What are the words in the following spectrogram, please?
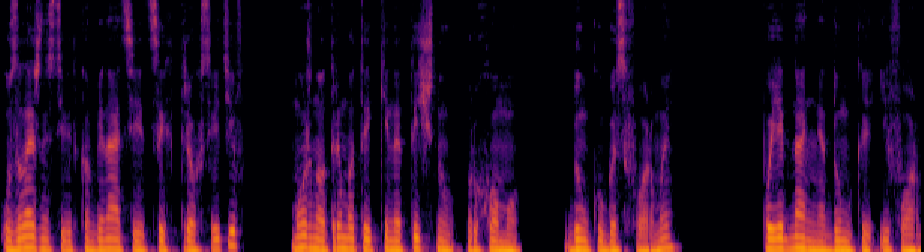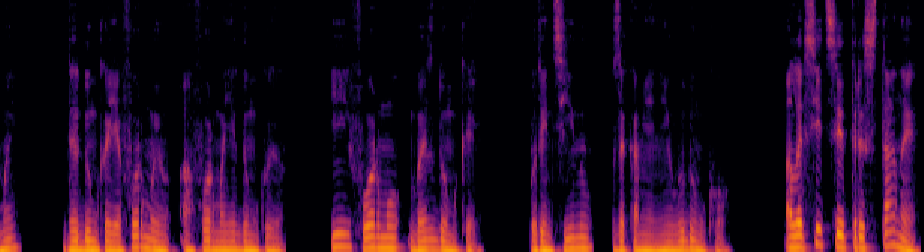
У залежності від комбінації цих трьох світів можна отримати кінетичну рухому думку без форми, поєднання думки і форми, де думка є формою, а форма є думкою, і форму без думки, потенційну закам'янілу думку. Але всі ці три стани,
